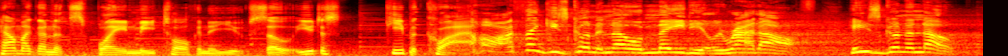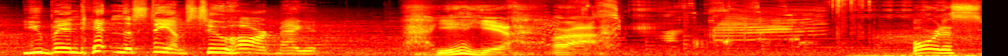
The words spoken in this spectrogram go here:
how am I gonna explain me talking to you? So you just keep it quiet. Oh, I think he's gonna know immediately, right off. He's gonna know. You've been hitting the stems too hard, maggot. Yeah, yeah. Alright. Bortus.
